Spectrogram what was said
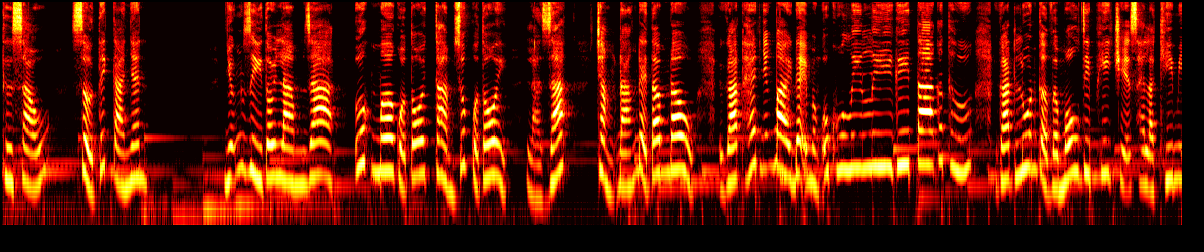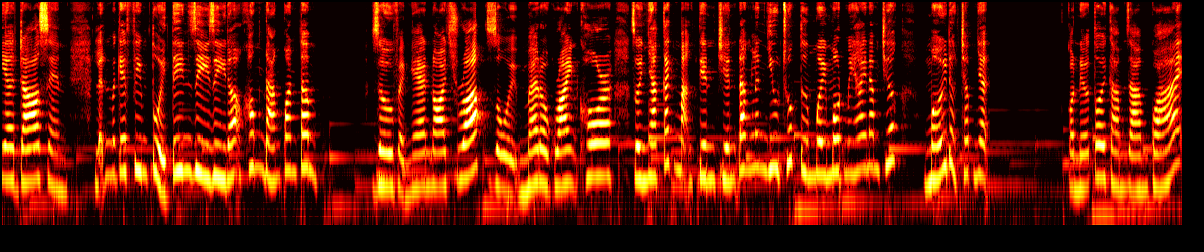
Thứ sáu, sở thích cá nhân. Những gì tôi làm ra, ước mơ của tôi, cảm xúc của tôi là rác, chẳng đáng để tâm đâu. Gạt hết những bài đệm bằng ukulele, guitar các thứ, gạt luôn cả The Moldy Peaches hay là Kimia Dawson, lẫn mấy cái phim tuổi teen gì gì đó không đáng quan tâm. Giờ phải nghe noise rock rồi metal grindcore rồi nhạc cách mạng tiên chiến đăng lên YouTube từ 11-12 năm trước mới được chấp nhận. Còn nếu tôi cảm giảm quá ấy,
